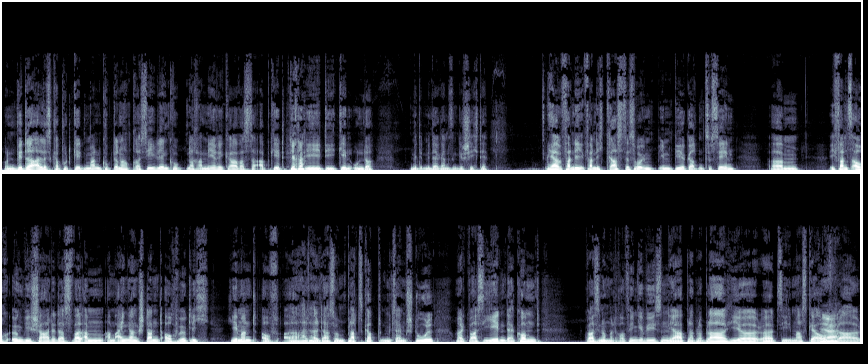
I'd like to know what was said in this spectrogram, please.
und wieder alles kaputt geht? Man guckt dann nach Brasilien, guckt nach Amerika, was da abgeht. Ja, klar. Die, die gehen unter mit, mit der ganzen Geschichte. Ja, fand ich, fand ich krass, das so im, im Biergarten zu sehen. Ähm, ich fand es auch irgendwie schade, dass, weil am, am Eingang stand auch wirklich jemand auf, äh, hat halt da so einen Platz gehabt mit seinem Stuhl und hat quasi jeden, der kommt, quasi nochmal drauf hingewiesen, ja, bla bla bla, hier, äh, zieh die Maske auf, Ja. bla,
